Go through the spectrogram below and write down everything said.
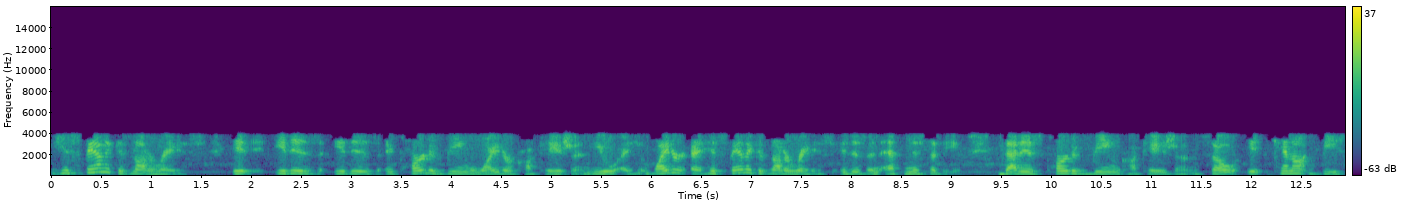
Hispanic is not a race. It it is it is a part of being white or Caucasian. You or uh, Hispanic is not a race. It is an ethnicity that is part of being Caucasian. So it cannot be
